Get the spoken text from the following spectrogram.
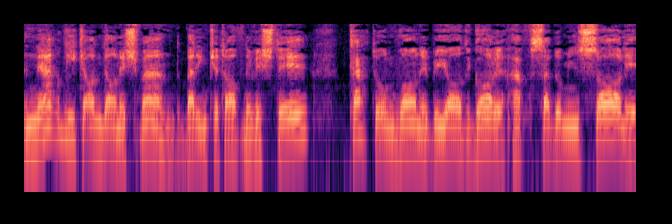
نقدی که آن دانشمند بر این کتاب نوشته تحت عنوان به یادگار هفتصدمین سال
